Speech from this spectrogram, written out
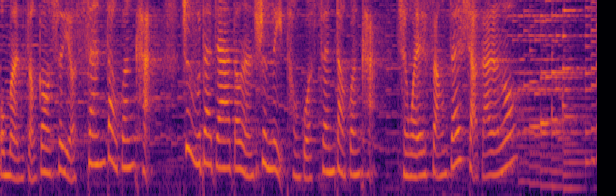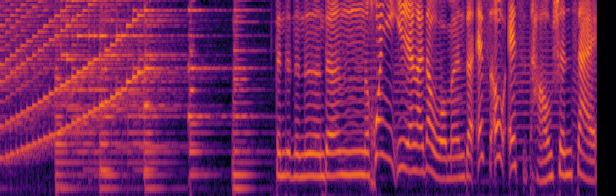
我们总共设有三道关卡，祝福大家都能顺利通过三道关卡，成为防灾小达人哦！噔噔噔噔噔噔，欢迎怡人来到我们的 SOS 逃生赛，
